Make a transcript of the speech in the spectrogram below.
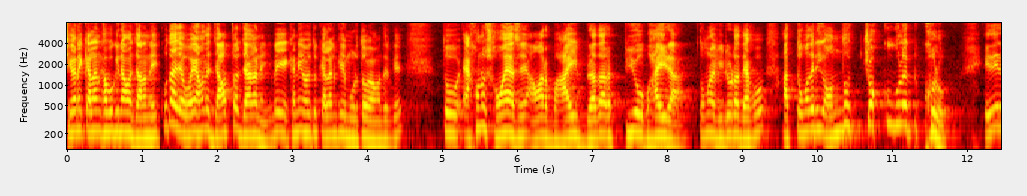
সেখানে ক্যালান খাব কিনা আমার জানা নেই। কোথায় যাব ভাই? আমাদের যাওয়ার তো আর জায়গা নেই। ভাই, এখানেই হয়তো ক্যালান খেয়ে মরতে হবে আমাদেরকে। তো এখনও সময় আছে আমার ভাই ব্রাদার প্রিয় ভাইরা, তোমরা ভিডিওটা দেখো আর তোমাদের এই অন্ধ চক্ষুগুলো একটু খোলো। এদের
